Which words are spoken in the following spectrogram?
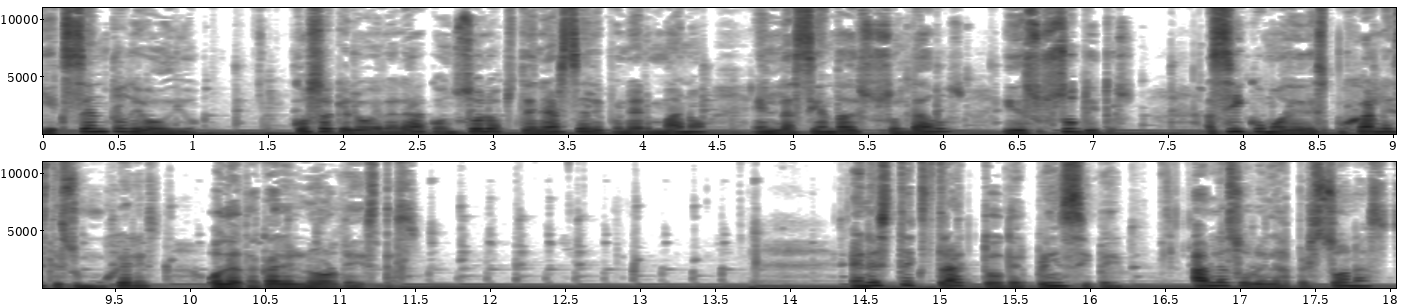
y exento de odio, cosa que logrará con solo abstenerse de poner mano en la hacienda de sus soldados y de sus súbditos, así como de despojarles de sus mujeres o de atacar el honor de éstas. En este extracto del príncipe habla sobre las personas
